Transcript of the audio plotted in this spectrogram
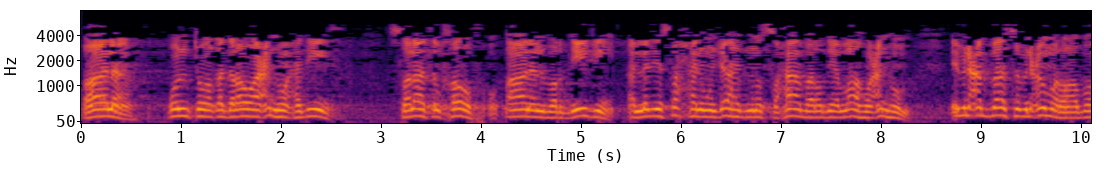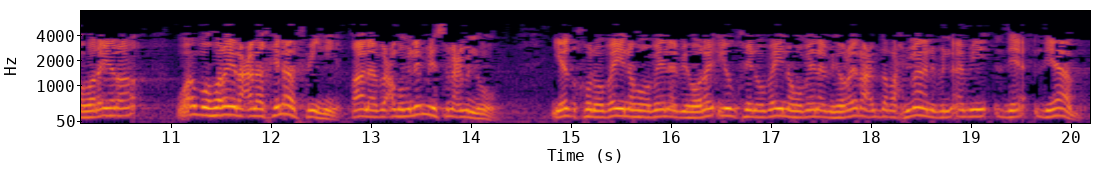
قال قلت وقد روى عنه حديث صلاة الخوف وقال البرديجي الذي صح المجاهد من الصحابة رضي الله عنهم ابن عباس بن عمر وأبو هريرة وأبو هريرة على خلاف فيه. قال بعضهم لم يسمع منه يدخل بينه وبين أبي هريرة يدخل بينه وبين أبي هريرة عبد الرحمن بن أبي ذياب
